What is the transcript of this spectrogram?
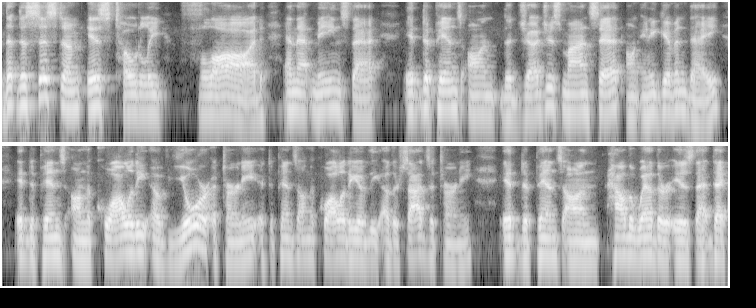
That the system is totally flawed. And that means that it depends on the judge's mindset on any given day. It depends on the quality of your attorney. It depends on the quality of the other side's attorney. It depends on how the weather is that day.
